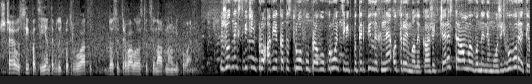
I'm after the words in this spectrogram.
ще усі пацієнти будуть потребувати досить тривалого стаціонарного лікування. Жодних свідчень про авіакатастрофу правоохоронці від потерпілих не отримали. Кажуть, через травми вони не можуть говорити.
